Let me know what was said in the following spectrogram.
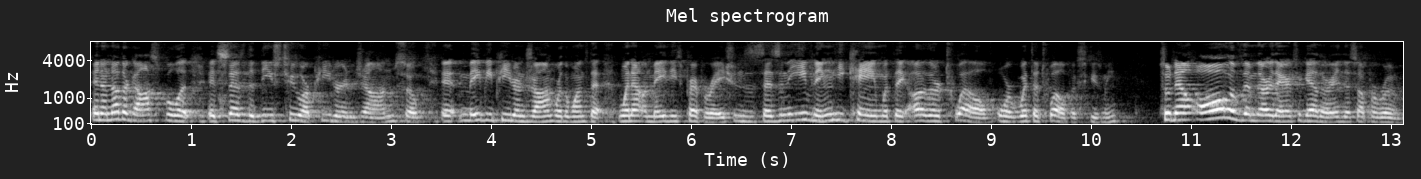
in another gospel, it, it says that these two are Peter and John. So maybe Peter and John were the ones that went out and made these preparations. It says, in the evening, he came with the other 12, or with the 12, excuse me. So now all of them are there together in this upper room.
